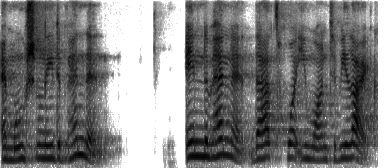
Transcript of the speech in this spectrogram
emotionally dependent independent. That's what you want to be like.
